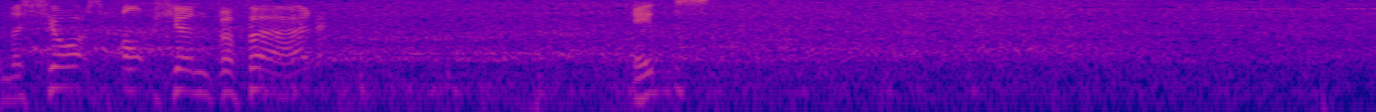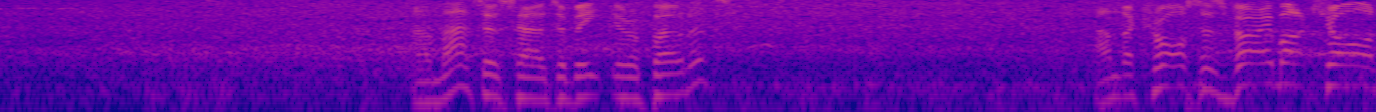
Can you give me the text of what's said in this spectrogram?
And the short option preferred. Hibbs. And that is how to beat your opponent. And the cross is very much on.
